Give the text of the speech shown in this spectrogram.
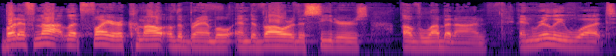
But if not, let fire come out of the bramble and devour the cedars of Lebanon. And really, what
